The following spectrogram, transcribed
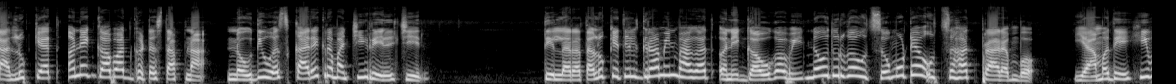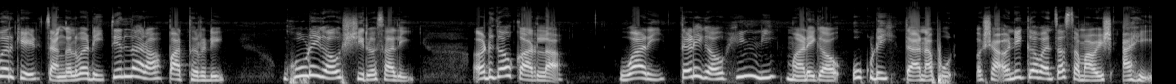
तालुक्यात अनेक गावात घटस्थापना. नऊ दिवस कार्यक्रमाची रेलचेल. तिल्लारा तालुक्यातील ग्रामीण भागात अनेक गावोगावी नवदुर्गा उत्सव मोठ्या उत्साहात प्रारंभ. यामध्ये हिवरखेड चांगलवाडी तेल्लारा पाथर्डी घोडेगाव शिरसाली अडगाव कारला वारी तळेगाव हिंगणी माडेगाव उकडी दानापूर अशा अनेक गावांचा समावेश आहे.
